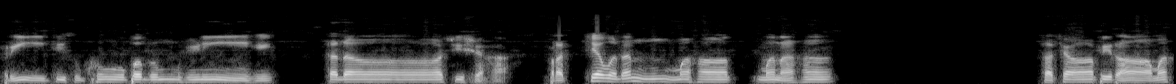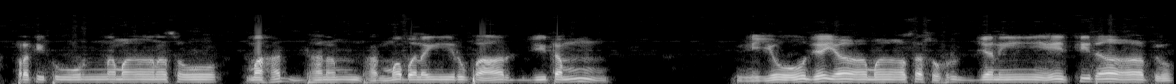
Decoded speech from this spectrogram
यशोबलप्रीतिसुखोपबृंहिणीः तदाशिषः प्रत्यवदन्महात्मनः स चापि रामः प्रतिपूर्णमानसो महद्धनम् धर्मबलैरुपार्जितम्। नियोजयामास सुहृज्जने चिरातु।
